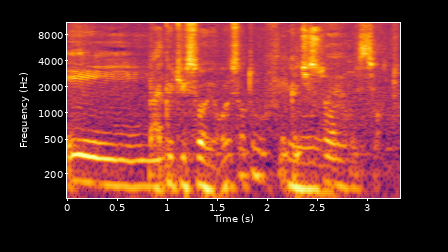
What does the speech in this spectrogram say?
Et, Bah, que tu sois heureux surtout. et que tu sois heureux surtout.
